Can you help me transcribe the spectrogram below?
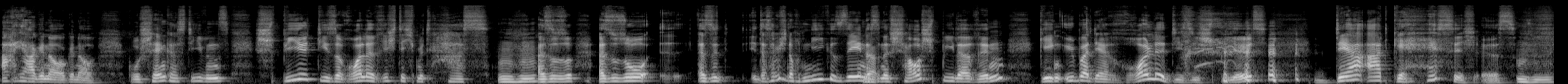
Ach ja, genau, genau. Gruschenka Stevens spielt diese Rolle richtig mit Hass. Mhm. Also so, also so, äh, also das habe ich noch nie gesehen, dass eine Schauspielerin gegenüber der Rolle, die sie spielt, derart gehässig ist. Mhm.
